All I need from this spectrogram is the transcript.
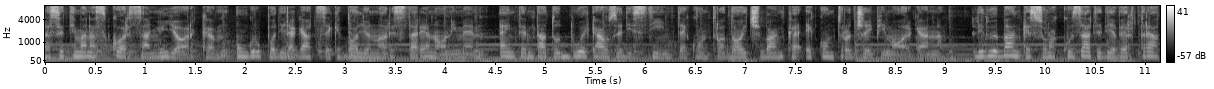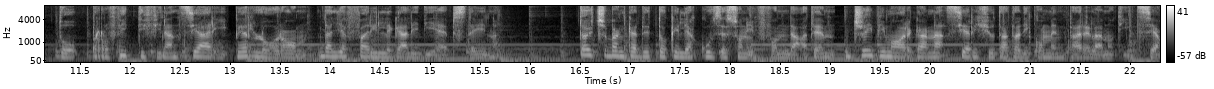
La settimana scorsa a New York un gruppo di ragazze che vogliono restare anonime ha intentato due cause distinte contro Deutsche Bank e contro JP Morgan. Le due banche sono accusate di aver tratto profitti finanziari per loro dagli affari illegali di Epstein. Deutsche Bank ha detto che le accuse sono infondate. JP Morgan si è rifiutata di commentare la notizia.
